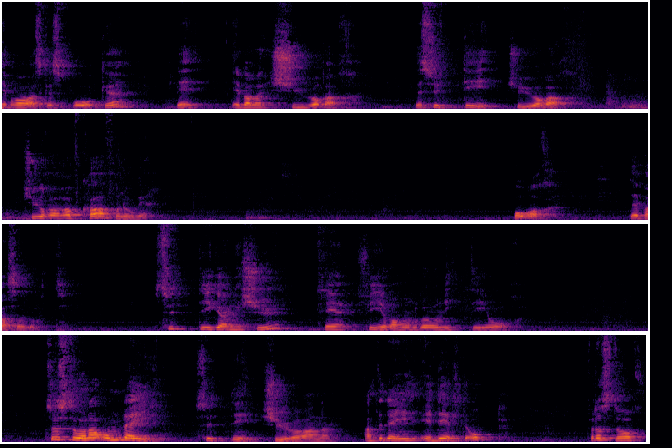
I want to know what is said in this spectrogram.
hebraiske språket det er bare sjuere. Det er 70 sjuerer. Sjuerer av hva for noe? År. Det passer godt. 70 ganger 7 er 490 år. Så står det om de 70-sjuerne. At de er delte opp. For det står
